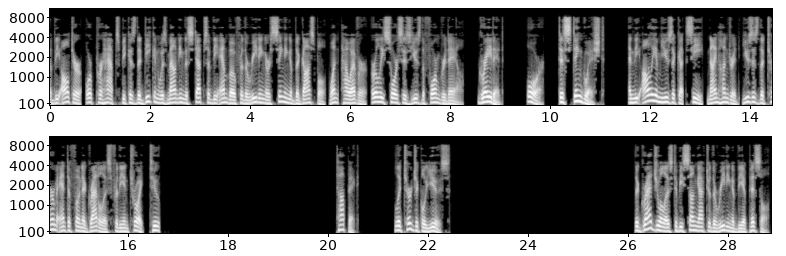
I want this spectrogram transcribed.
of the altar, or perhaps because the deacon was mounting the steps of the ambo for the reading or singing of the Gospel. One however, early sources use the form gradale graded", or distinguished, and the Alia Musica c. 900 uses the term antiphona gradalis for the introit, too. Liturgical use The gradual is to be sung after the reading of the epistle.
